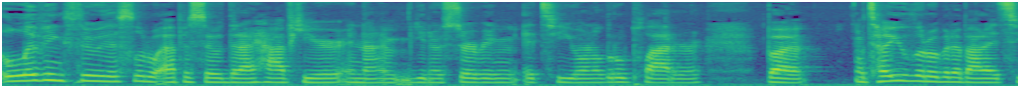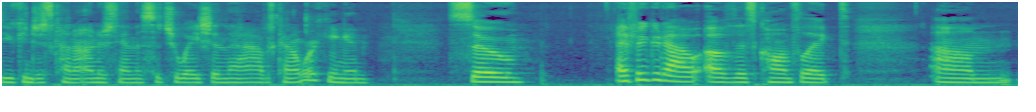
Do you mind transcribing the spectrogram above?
living through this little episode that I have here and I'm, you know, serving it to you on a little platter, but I'll tell you a little bit about it so you can just kind of understand the situation that I was kind of working in. So I figured out of this conflict Um,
